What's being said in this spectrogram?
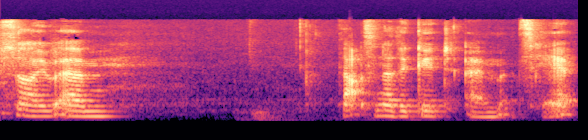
So um, that's another good um, tip.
